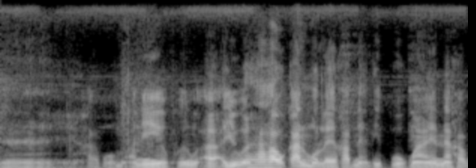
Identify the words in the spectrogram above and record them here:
อ่ครับผมอันนี้เพิ่งอ่าอายุเท่ากันหมดเลยครับเนี่ยที่ปลูกมาเนี่ยนะครับ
